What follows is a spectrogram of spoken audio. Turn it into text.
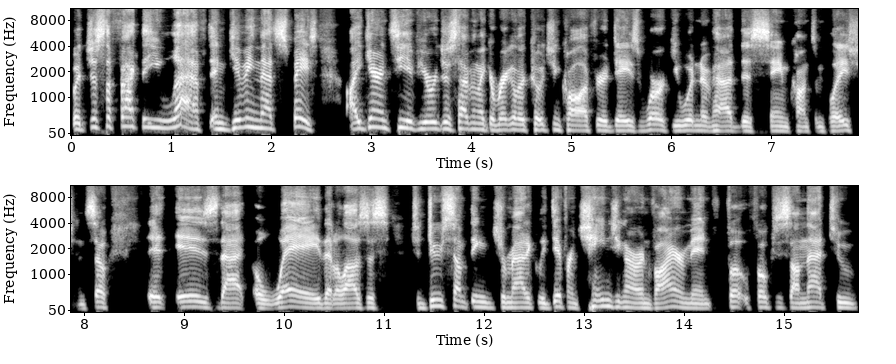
but just the fact that you left and giving that space. I guarantee if you were just having like a regular coaching call after a day's work, you wouldn't have had this same contemplation. So it is that a way that allows us to do something dramatically different, changing our environment, fo- focus on that to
